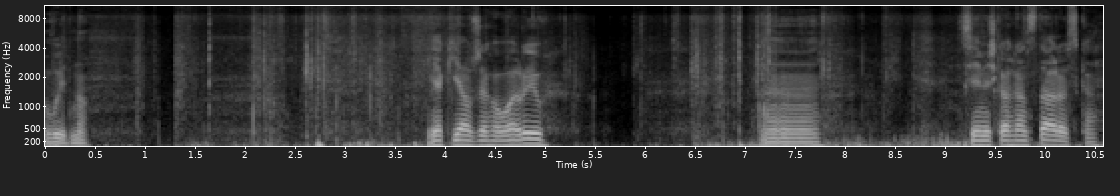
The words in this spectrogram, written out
видно. Як я вже говорив, е, сімечка Гранстаровська.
